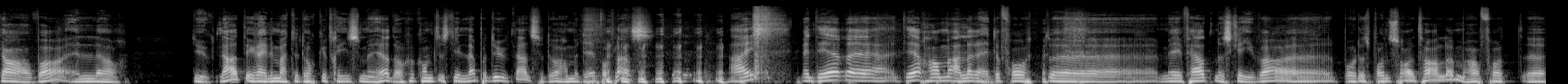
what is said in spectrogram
gaver eller dugnad. Jeg regner med at dere tre som er her, dere kommer til å stille på dugnad, så da har vi det på plass. Nei, men der, eh, der har vi allerede fått uh, Vi er i ferd med å skrive uh, både sponsoravtale, vi har fått, uh,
